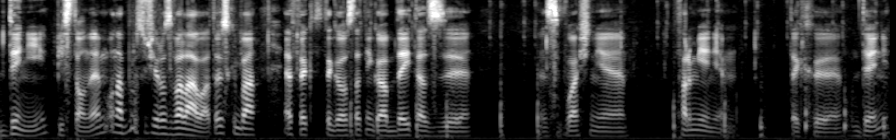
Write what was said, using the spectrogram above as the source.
dyni pistonem, ona po prostu się rozwalała. To jest chyba efekt tego ostatniego update'a z, z właśnie farmieniem tych y, dyń.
